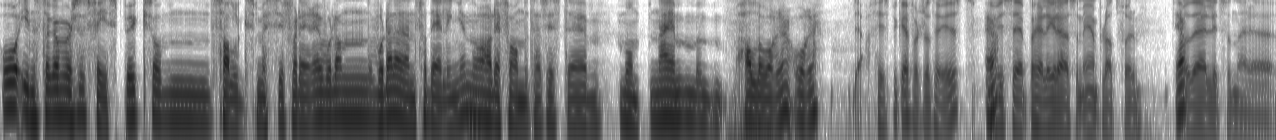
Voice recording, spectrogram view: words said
Og Instagram versus Facebook, sånn salgsmessig for dere, hvordan, hvordan er den fordelingen? Og har det forandret seg siste måneden, nei, halve året? året? Ja, Facebook er fortsatt høyest. Ja. Vi ser på hele greia som én plattform. Ja. Og det er litt sånn der eh,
